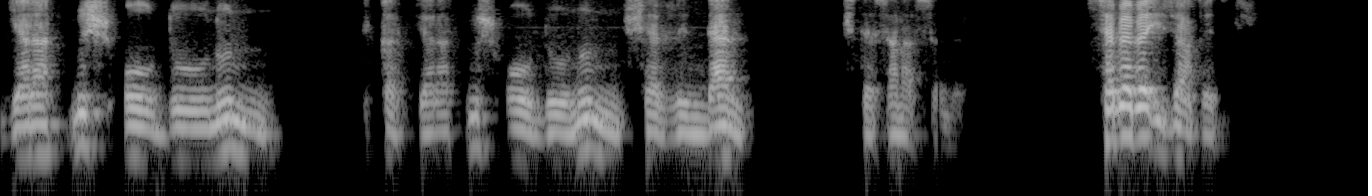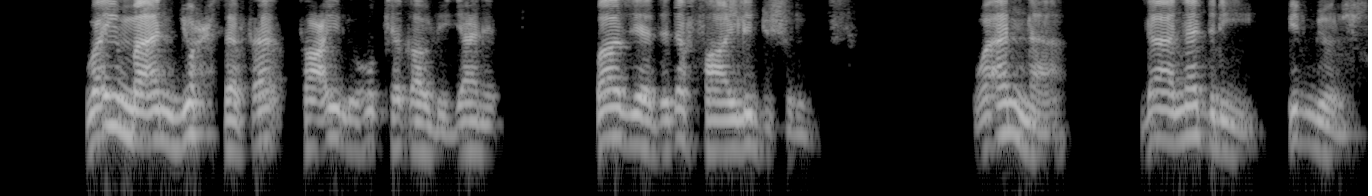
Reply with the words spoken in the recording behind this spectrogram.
Yaratmış olduğunun dikkat yaratmış olduğunun şerrinden işte sana sığınır. Sebebe izafe edilir. Ve imma en yuhsefe failuhu ke kavli. Yani bazı yerde de faili düşürülmüş. Ve enna la nedri bilmiyoruz.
